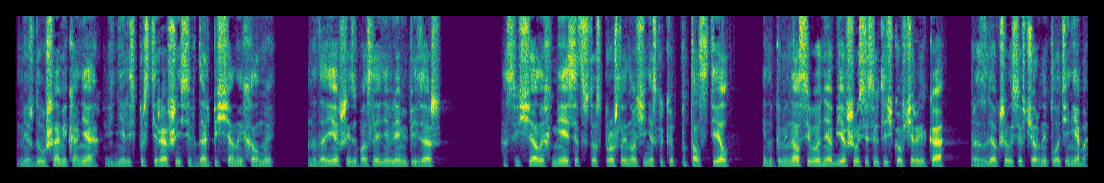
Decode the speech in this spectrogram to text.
Между ушами коня виднелись простиравшиеся вдаль песчаные холмы, надоевший за последнее время пейзаж. Освещал их месяц, что с прошлой ночи несколько потолстел и напоминал сегодня объевшегося светлячков червяка, разлегшегося в черной плоти неба.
